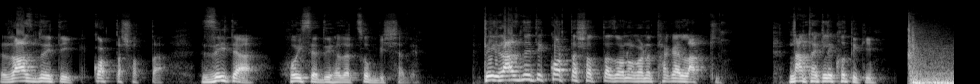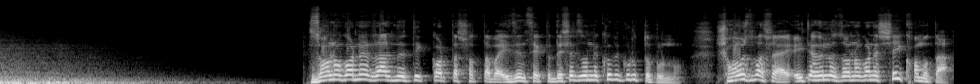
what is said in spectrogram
রাজনৈতিক কর্তা সত্তা যেটা হয়েছে দুই হাজার চব্বিশ সালে। তো এই রাজনৈতিক কর্তা সত্তা জনগণের থাকায় লাভ কি? না থাকলে ক্ষতি কি? জনগণের রাজনৈতিক কর্তা সত্তা বা এজেন্সি একটা দেশের জন্য খুবই গুরুত্বপূর্ণ। সহজ ভাষায় এটা হলো জনগণের সেই ক্ষমতা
